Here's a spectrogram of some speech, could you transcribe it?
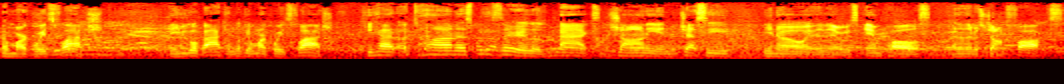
of Mark Waid's Flash. And if you go back and look at Mark Waid's Flash, he had a ton of speedsters. There There was Max and Johnny and Jesse, you know, and there was Impulse, and then there was John Fox.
